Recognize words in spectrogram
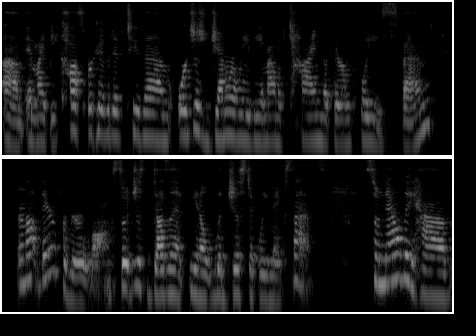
Um, it might be cost prohibitive to them or just generally the amount of time that their employees spend. They're not there for very long. So it just doesn't, you know, logistically make sense. So now they have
